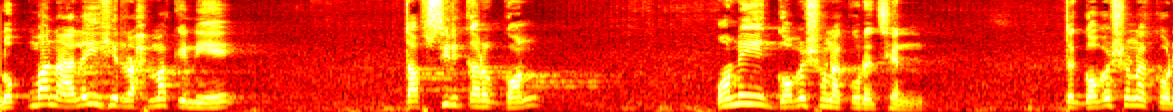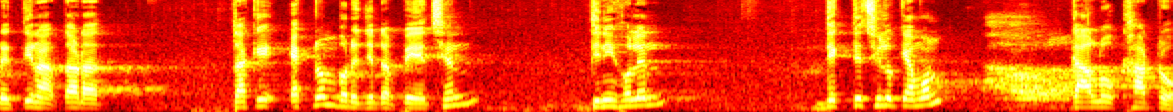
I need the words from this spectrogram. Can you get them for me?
লোকমান আলাইহির রাহমাকে নিয়ে তাফসির কারকগণ অনেক গবেষণা করেছেন। তো গবেষণা করে তিনা, তারা তাকে এক নম্বরে যেটা পেয়েছেন, তিনি হলেন, দেখতে ছিল কেমন? কালো খাটো।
